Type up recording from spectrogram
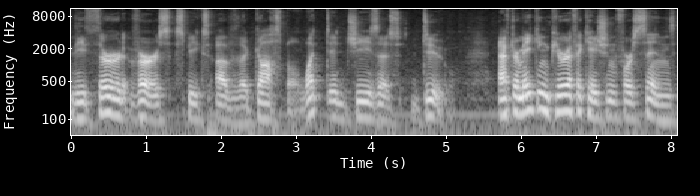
the third verse speaks of the gospel. What did Jesus do? After making purification for sins,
